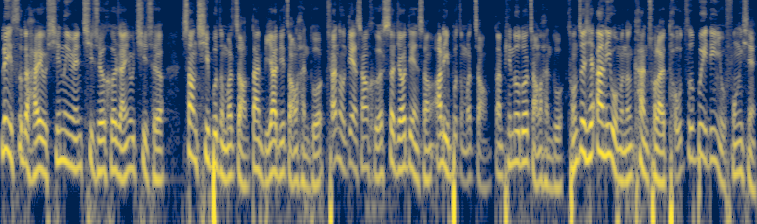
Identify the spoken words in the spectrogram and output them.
类似的还有新能源汽车和燃油汽车，上汽不怎么涨，但比亚迪涨了很多。传统电商和社交电商，阿里不怎么涨，但拼多多涨了很多。从这些案例我们能看出来，投资不一定有风险，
